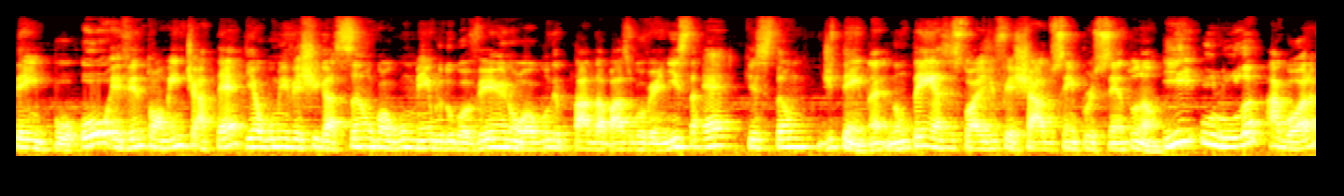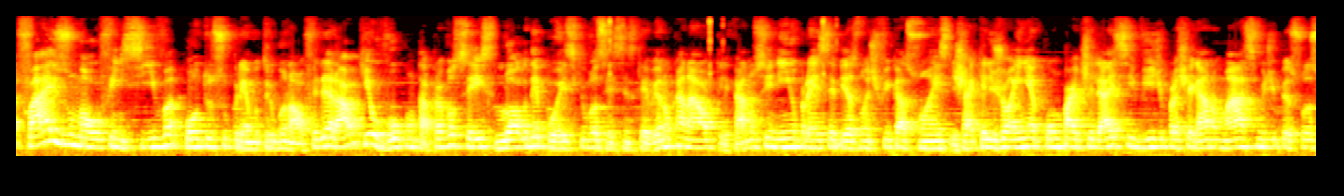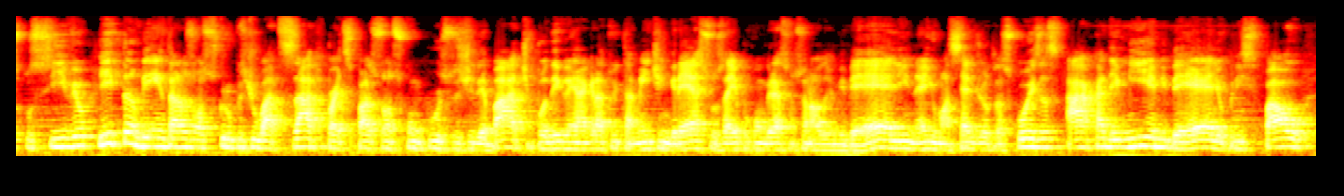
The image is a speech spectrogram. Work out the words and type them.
tempo ou eventualmente até ter alguma investigação com algum membro do governo ou algum deputado da base governista é questão de tempo, né? Não tem essa história de fechado 100% não. E o Lula agora faz uma ofensiva contra o Supremo Tribunal Federal que eu vou contar para vocês logo depois que você se inscrever no canal, clicar no sininho para receber as notificações, deixar aquele joinha, compartilhar esse vídeo vídeo para chegar no máximo de pessoas possível e também entrar nos nossos grupos de WhatsApp, participar dos nossos concursos de debate, poder ganhar gratuitamente ingressos aí para o Congresso Nacional do MBL, né, e uma série de outras coisas. A Academia MBL, o principal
